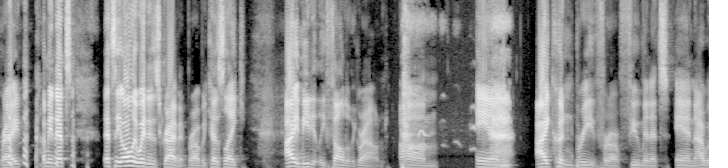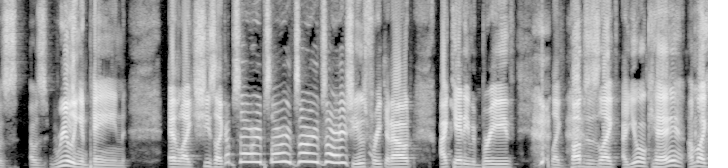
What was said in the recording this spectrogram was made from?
right? I mean, that's that's the only way to describe it, bro, because like I immediately fell to the ground. Um and I couldn't breathe for a few minutes and I was I was reeling in pain and like she's like I'm sorry, I'm sorry, I'm sorry, I'm sorry. She was freaking out. I can't even breathe. Like Bubs is like, "Are you okay?" I'm like,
